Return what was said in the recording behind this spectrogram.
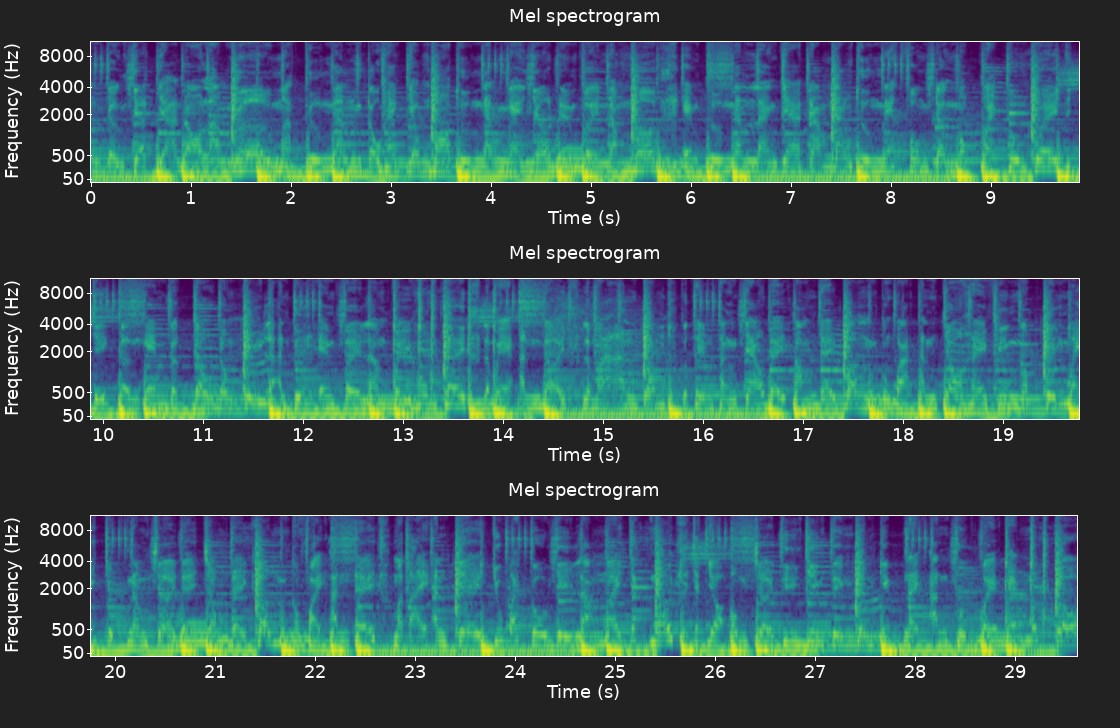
anh gần chết giả đò làm ngơ. Mà thương anh câu hát giọng hò. Thương anh ngày nhớ đêm về nằm mơ. Em thương anh làn da trám nắng. Thương nét phong trần ngọc quạt thôn quê. Thì chỉ cần em gật đầu đồng ý là anh cưới em về làm vị hôn thê. Là mẹ anh đợi, là má anh trông. Có thêm thằng cháu để ẩm để bồng. Còn ba anh cho hai viên ngọc quý mấy chục năm trời để chống để không. Không phải anh ế mà tại anh chê. Chú bác cô gì làm mai dắt mối. Chắc do ông trời thiên viên tiền định kiếp này. Anh thuộc về em mất rồi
